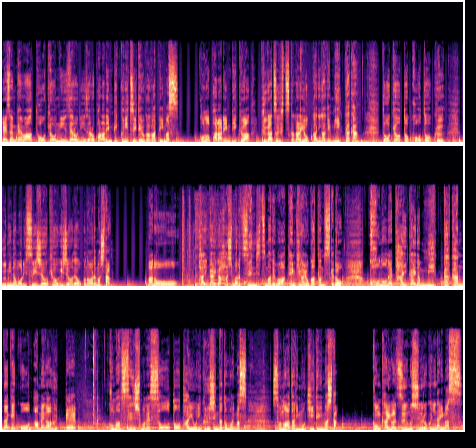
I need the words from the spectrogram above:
え前編は東京2020パラリンピックについて伺っています。このパラリンピックは9月2日から4日にかけ3日間。東京都江東区海の森水上競技場で行われました。あのー、大会が始まる前日までは天気が良かったんですけどこのね大会の3日間だけこう雨が降って小松選手もね相当対応に苦しんだと思います。そのあたりも聞いてみました。今回はズーム収録になります。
